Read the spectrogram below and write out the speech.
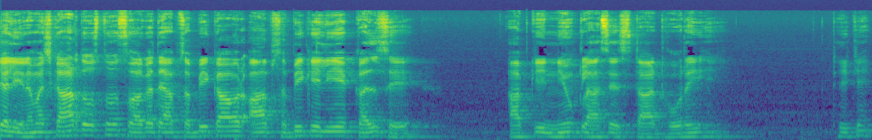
चलिए नमस्कार दोस्तों, स्वागत है आप सभी का और आप सभी के लिए कल से आपकी न्यू क्लासेस स्टार्ट हो रही हैं, ठीक है?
